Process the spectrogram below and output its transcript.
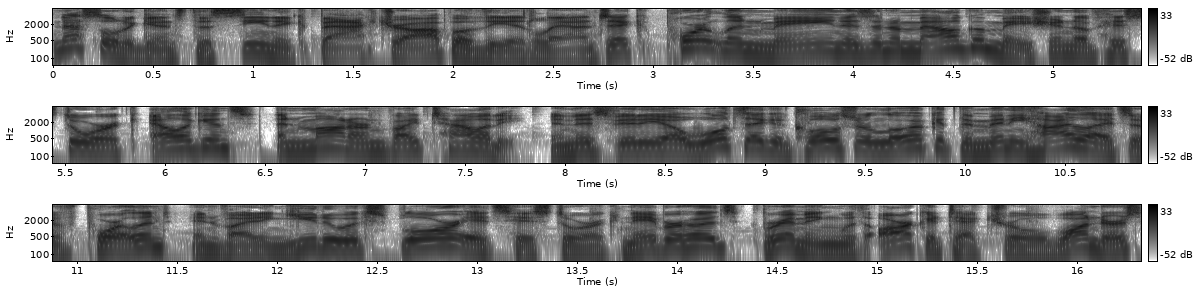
Nestled against the scenic backdrop of the Atlantic, Portland, Maine is an amalgamation of historic elegance and modern vitality. In this video, we'll take a closer look at the many highlights of Portland, inviting you to explore its historic neighborhoods, brimming with architectural wonders,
